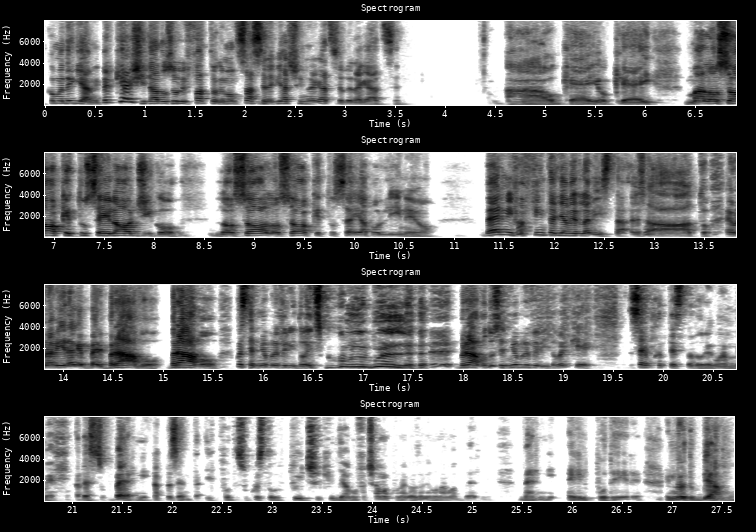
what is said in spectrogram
come ti chiami? Perché hai citato solo il fatto che non sa se le piacciono i ragazzi o le ragazze? Ah, ok, ok, ma lo so che tu sei logico, lo so, lo so che tu sei apollineo. Bernie fa finta di averla vista. Esatto, è una vita che bel bravo, bravo. Questo è il mio preferito. It's... Bravo, tu sei il mio preferito perché sei un contestatore come me. Adesso Bernie rappresenta il potere. Su questo Twitch chiudiamo, facciamo anche una cosa che non ama Bernie. Bernie è il potere e noi dobbiamo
